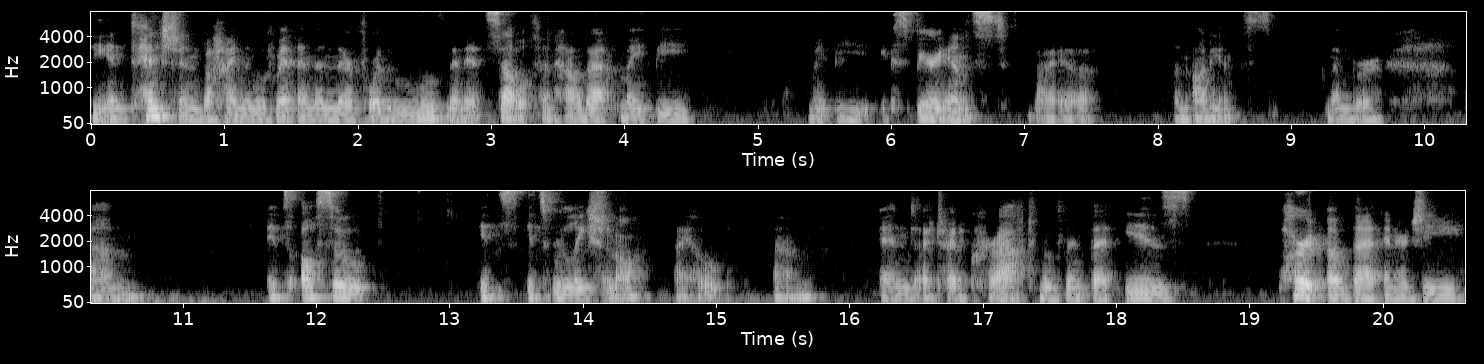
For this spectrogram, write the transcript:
the intention behind the movement and then therefore the movement itself and how that might be might be experienced by a, an audience member um, it's also it's it's relational i hope. Um, and i try to craft movement that is part of that energy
